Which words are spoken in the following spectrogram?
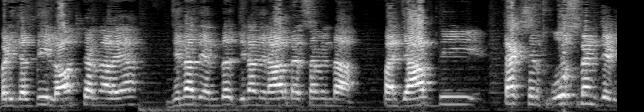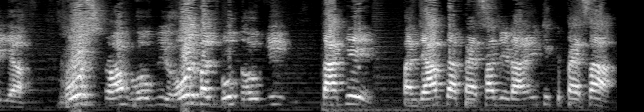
ਬੜੀ ਜਲਦੀ ਲਾਂਚ ਕਰਨ ਵਾਲੇ ਆ, ਜਿਨ੍ਹਾਂ ਦੇ ਅੰਦਰ, ਜਿਨ੍ਹਾਂ ਦੇ ਨਾਲ ਮੈਂ ਸਮਝਦਾ ਪੰਜਾਬ ਦੀ ਟੈਕਸ ਇਨਫੋਰਸਮੈਂਟ ਜਿਹੜੀ ਆ, ਹੋਰ ਸਟਰੋਂਗ ਹੋਊਗੀ, ਹੋਰ ਮਜ਼ਬੂਤ ਹੋਊਗੀ, ਤਾਂ ਕਿ ਪੰਜਾਬ ਦਾ ਪੈਸਾ ਜਿਹੜਾ, ਇੱਕ ਇੱਕ ਪੈਸਾ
